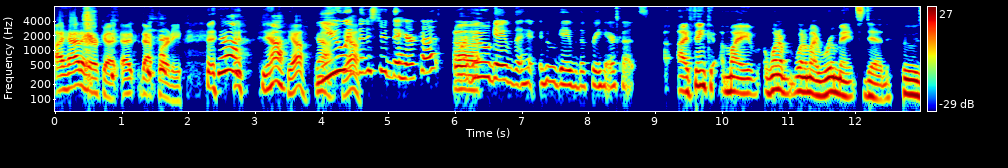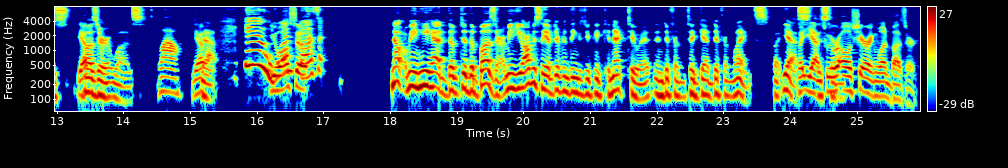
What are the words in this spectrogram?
I had a haircut at that party. yeah, yeah. Yeah. Yeah. you yeah. administered the haircut, or Uh, who gave the ha- who gave the free haircuts? I think my one of one of my roommates did, whose Yep. buzzer it was. Wow. Yep. Yeah. Ew. You one also- buzz. No, I mean he had the to the buzzer. I mean, you obviously have different things you can connect to it and different to get different lengths. But yes, But yes, we were is- all sharing one buzzer.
